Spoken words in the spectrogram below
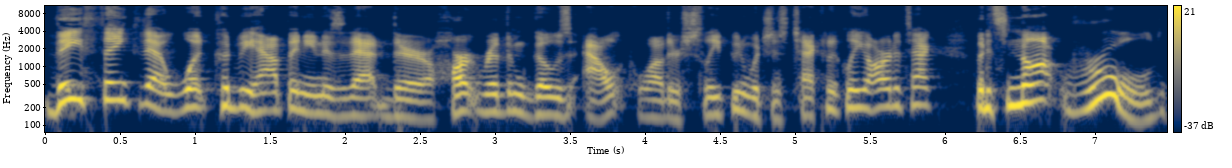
they think that what could be happening is that their heart rhythm goes out while they're sleeping, which is technically a heart attack, but it's not ruled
